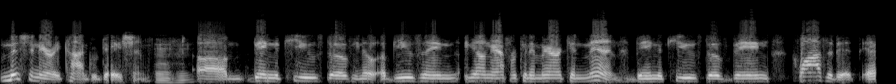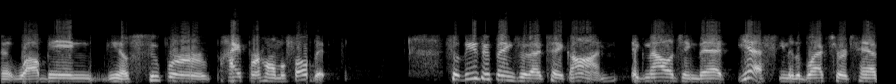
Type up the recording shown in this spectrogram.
missionary congregation, mm-hmm. um, being accused of, you know, abusing young African American men, being accused of being closeted uh, while being, you know, super hyper homophobic. So these are things that I take on, acknowledging that yes, you know, the black church has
